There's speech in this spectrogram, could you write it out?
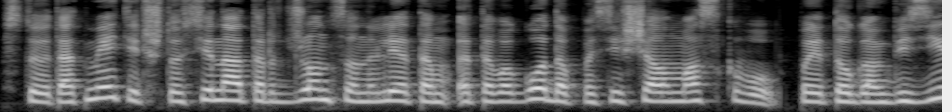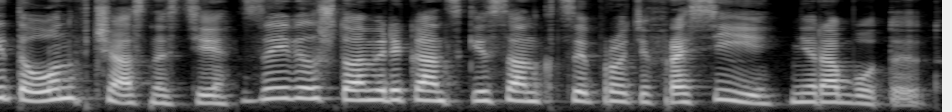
Стоит отметить, что сенатор Джонсон летом этого года посещал Москву. По итогам визита он, в частности, заявил, что американские санкции против России не работают.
